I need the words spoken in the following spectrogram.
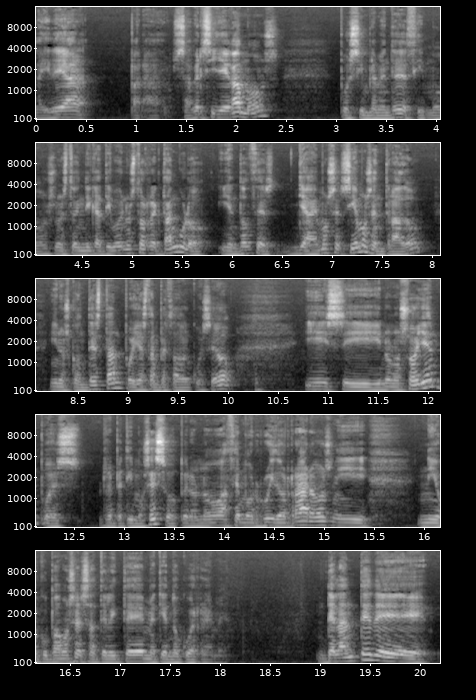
La idea para saber si llegamos, pues simplemente decimos nuestro indicativo y nuestro rectángulo. Y entonces, ya hemos, si hemos entrado y nos contestan, pues ya está empezado el QSO. Y si no nos oyen, pues repetimos eso, pero no hacemos ruidos raros ni, ni ocupamos el satélite metiendo QRM. Delante de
